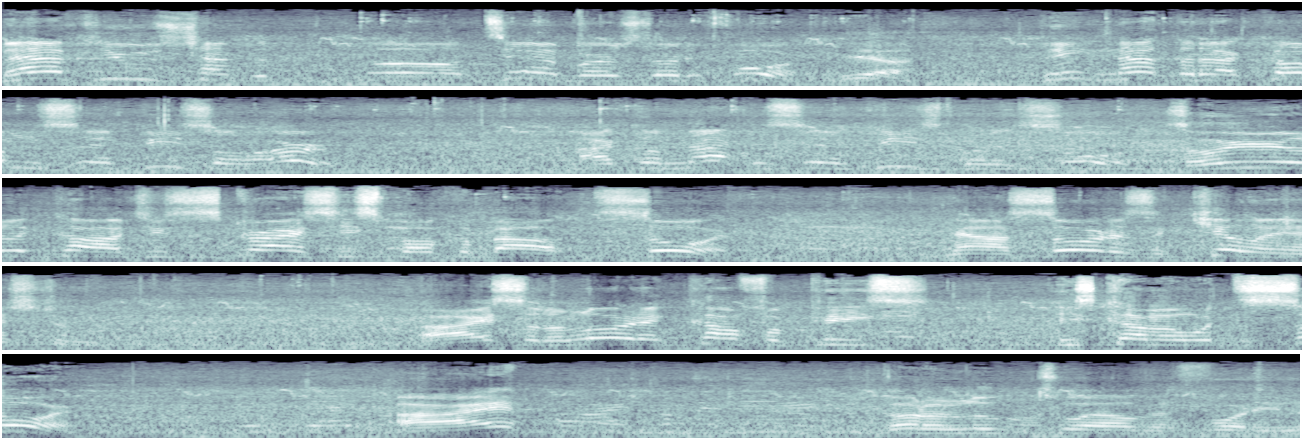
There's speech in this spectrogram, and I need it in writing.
Matthew chapter uh, 10, verse 34. Yeah. Think not that I come to send peace on earth. I come not to send peace, but a sword. So he really called Jesus Christ, he spoke about sword. Now a sword is a killing instrument. Alright, so the Lord didn't come for peace, he's coming with the sword. Alright? Go to Luke 12 and 49.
